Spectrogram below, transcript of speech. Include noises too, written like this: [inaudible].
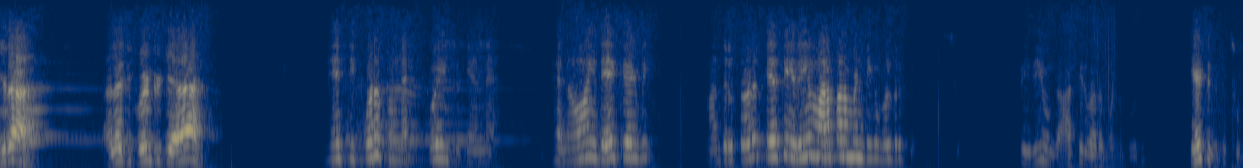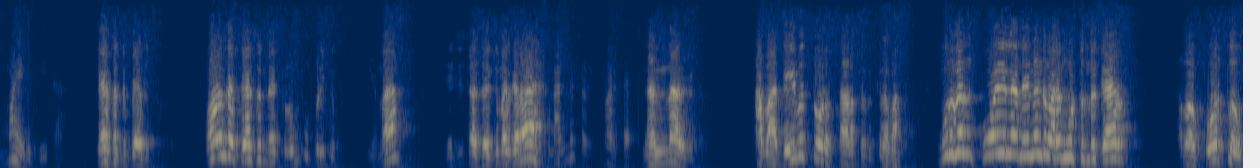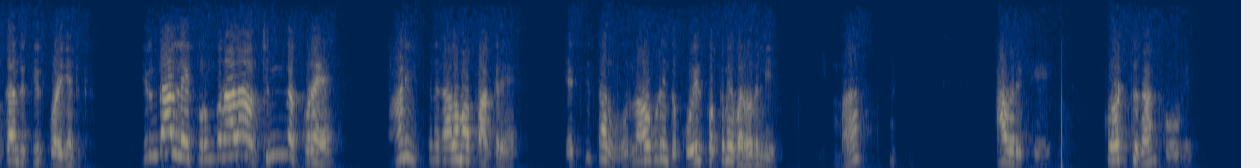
கீதா காலேஜ் போயிட்டு இருக்கியா நேத்தி கூட சொன்னேன் போயிட்டு இருக்கேன்னு தினம் இதே கேள்வி. மந்திரத்தோட சேர்த்து இதையும் மனப்பாடம் பண்ணிட்டீங்க போல் இருக்கு பெரியவங்க ஆசீர்வாதம் பண்ணும்போது கேட்டுக்கிட்டு சும்மா இரு கீதா. பேசட்டும் பேசட்டும். குழந்தை பேசுறது எனக்கு ரொம்ப பிடிக்கும். ஏமா ஜெஜிதா ஜட்ஜமா இருக்கிறா? நல்ல சவிக்கமா இருக்காரு நன்னா இருக்கட்டும். அவ தெய்வத்தோட ஸ்தானத்துல இருக்கிறவா. முருகன் கோயில்ல நின்னுட்டு வரமுட்டு இருக்கார். அவ கோர்ட்ல உட்கார்ந்து தீர்ப்பு வழங்கிட்டு இருக்கா. இருந்தாலும் எனக்கு ரொம்ப நாளா ஒரு சின்ன குறை. நானும் இத்தனை காலமா பாக்குறேன் ஜட்ஜி சார் ஒரு நாள் கூட இந்த கோயில் பக்கமே வர்றதில்லையே அம்மா அவருக்கு கோர்ட்டு தான் கோவில்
